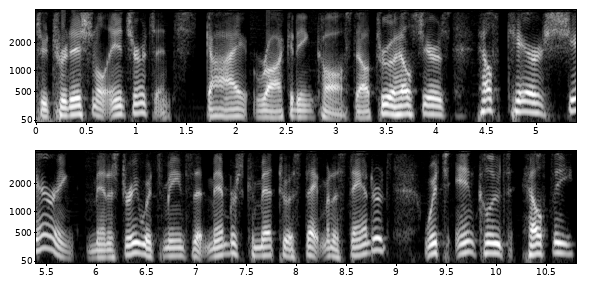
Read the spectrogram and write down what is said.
to traditional insurance and skyrocketing cost. Altrua Health Share's healthcare sharing ministry, which means that members commit to a statement of standards, which includes healthy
